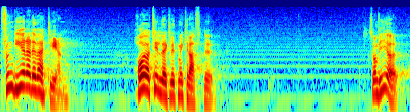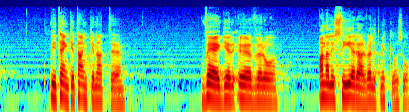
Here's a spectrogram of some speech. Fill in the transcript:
Fungerar det verkligen? Har jag tillräckligt med kraft nu? Som vi gör. Vi tänker tanken att eh, väger över och analyserar väldigt mycket och så.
